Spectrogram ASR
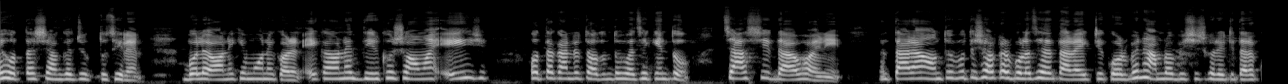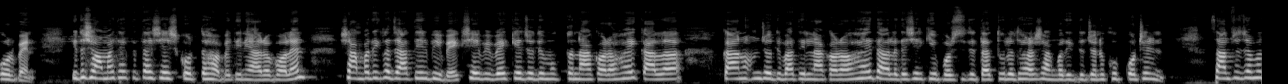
এ হত্যার সঙ্গে যুক্ত ছিলেন বলে অনেকে মনে করেন। এই কারণে দীর্ঘ সময় এই হত্যাকাণ্ডের তদন্ত হয়েছে, কিন্তু চার্জশিট দেওয়া হয়নি। তারা অন্তর্বর্তী সরকার বলেছে তারা একটি করবেন আমরাও বিশেষ করে এটি তারা করবেন। কিন্তু সময় থাকতে তা শেষ করতে হবে, তিনি আরও বলেন। সাংবাদিকরা জাতির বিবেক, সেই বিবেককে যদি মুক্ত না করা হয়, কালা কানুন যদি বাতিল না করা হয়, তাহলে দেশের কি পরিস্থিতি? তা তুলে ধরা সাংবাদিকদের জন্য খুব কঠিন। শামসুজ্জামান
